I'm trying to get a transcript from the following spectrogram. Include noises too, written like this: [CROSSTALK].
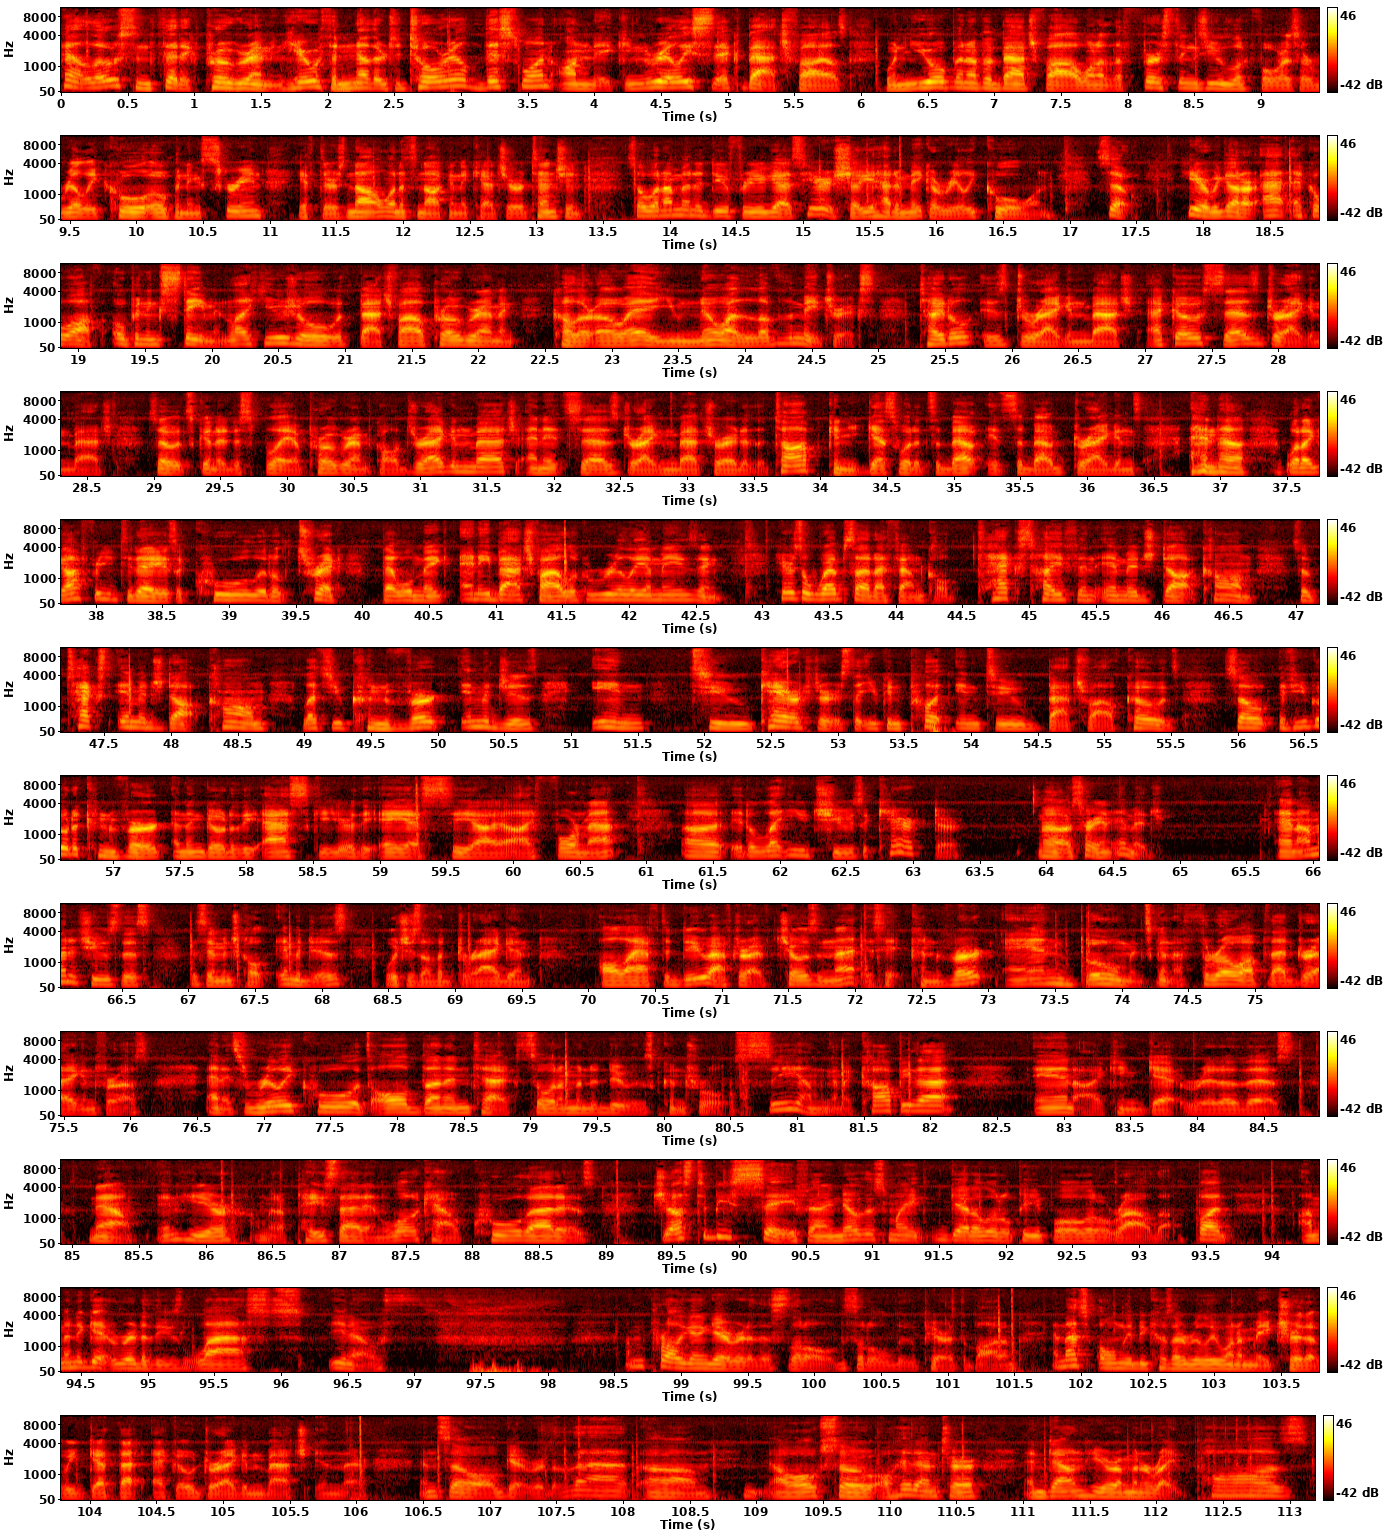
Hello, Synthetic Programming here with another tutorial, this one on making really sick batch files. When you open up a batch file, one of the first things you look for is a really cool opening screen. If there's not one, it's not going to catch your attention. So what I'm going to do for you guys here is show you how to make a really cool one. So, here we got our at echo off opening statement, like usual with batch file programming. Color OA, you know I love the matrix. Title is Dragon Batch. Echo says Dragon Batch. So it's going to display a program called Dragon Batch and it says Dragon Batch right at the top. Can you guess what it's about? It's about dragons. [LAUGHS] And uh, what I got for you today is a cool little trick that will make any batch file look really amazing. Here's a website I found called text-image.com. So textimage.com lets you convert images in to characters that you can put into batch file codes. So if you go to convert and then go to the ASCII or the ASCII format, uh, it'll let you choose a character, uh, sorry, an image. And I'm going to choose this, this image called images, which is of a dragon. All I have to do after I've chosen that is hit convert and boom, it's going to throw up that dragon for us and it's really cool. It's all done in text. So what I'm going to do is control C. I'm going to copy that and I can get rid of this. Now, in here, I'm going to paste that in. Look how cool that is. Just to be safe, and I know this might get a little people a little riled up, but I'm going to get rid of these last, you know, I'm probably going to get rid of this little this little loop here at the bottom. And that's only because I really want to make sure that we get that Echo Dragon batch in there and so I'll get rid of that. Um, I'll also I'll hit enter, and down here I'm gonna write pause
